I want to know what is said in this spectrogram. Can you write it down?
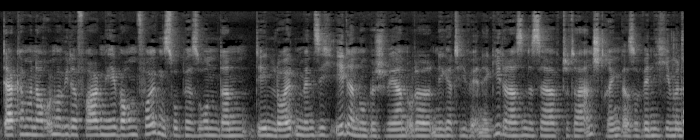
da kann man auch immer wieder fragen, hey, warum folgen so Personen dann den Leuten, wenn sie sich eh dann nur beschweren oder negative Energie da lassen? Das ist ja total anstrengend. Also wenn ich jemanden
